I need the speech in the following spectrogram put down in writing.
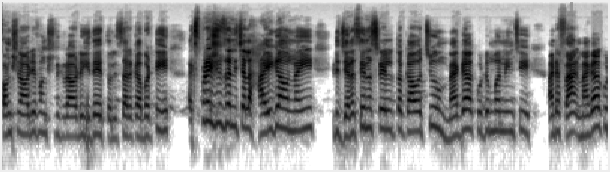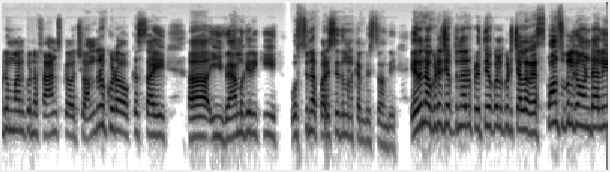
ఫంక్షన్ ఆడియో ఫంక్షన్కి రావడం ఇదే తొలిసారి కాబట్టి ఎక్స్పెక్టేషన్స్ అన్ని చాలా హైగా ఉన్నాయి. ఇటు జనసేన శ్రేణులతో కావచ్చు మెగా కుటుంబం నుంచి అంటే ఫ్యాన్ మెగా కుటుంబానికి ఉన్న ఫ్యాన్స్ కావచ్చు అందరూ కూడా ఒక్కసారి ఆ, ఈ వేమగిరికి వస్తున్న పరిస్థితి మనకు కనిపిస్తుంది. ఏదైనా ఒకటే చెప్తున్నారు ప్రతి ఒక్కరు కూడా చాలా రెస్పాన్సిబుల్గా ఉండాలి.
